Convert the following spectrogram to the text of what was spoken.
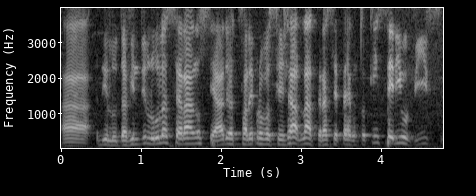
a, de Lula, da vinda de Lula, será anunciado. Eu falei para você já lá atrás, você perguntou quem seria o vice.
